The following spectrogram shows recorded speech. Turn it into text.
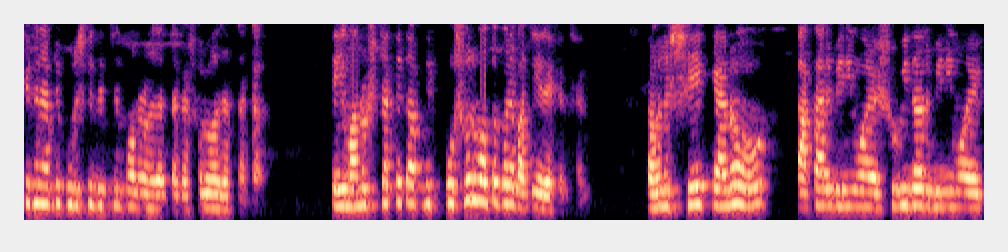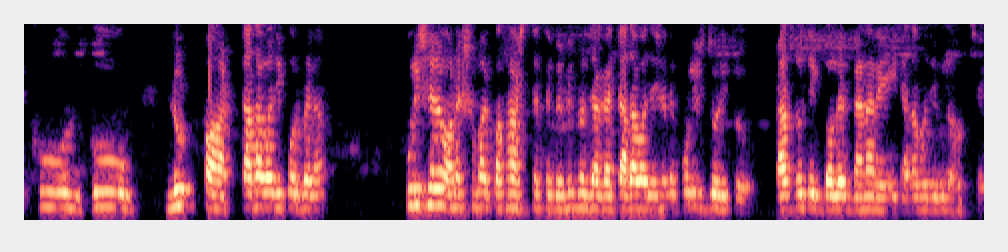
সেখানে আপনি পুলিশকে দিচ্ছেন পনেরো হাজার টাকা, ষোলো হাজার টাকা। এই মানুষটাকে তো আপনি পশুর মতো করে বাঁচিয়ে রেখেছেন। তাহলে সে কেন টাকার বিনিময়ে, সুবিধার বিনিময়ে খুন, গুম, লুটপাট, চাঁদাবাজি করবে না? পুলিশের অনেক সময় কথা আসতেছে, বিভিন্ন জায়গায় চাঁদাবাজির সাথে পুলিশ জড়িত, রাজনৈতিক দলের ব্যানারে এই চাঁদাবাজিগুলো হচ্ছে।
